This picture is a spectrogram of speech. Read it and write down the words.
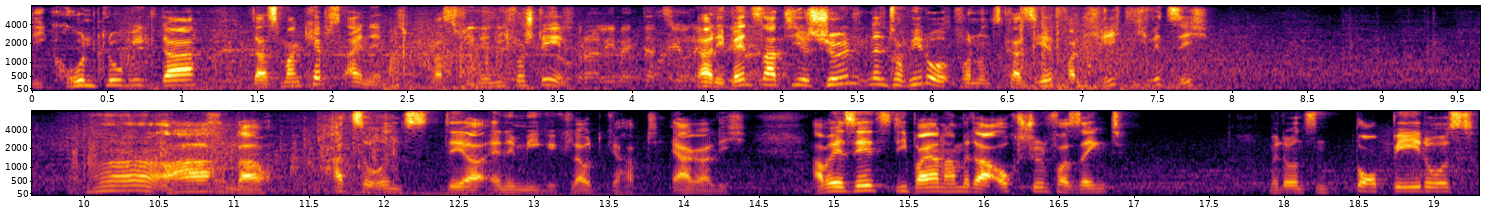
die Grundlogik da, dass man Caps einnimmt, was viele nicht verstehen. Ja, die Benson hat hier schön einen Torpedo von uns kassiert, fand ich richtig witzig. Ah, ach, da hat sie uns der Enemy geklaut gehabt. Ärgerlich. Aber ihr seht, die Bayern haben wir da auch schön versenkt. Mit unseren Torpedos.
